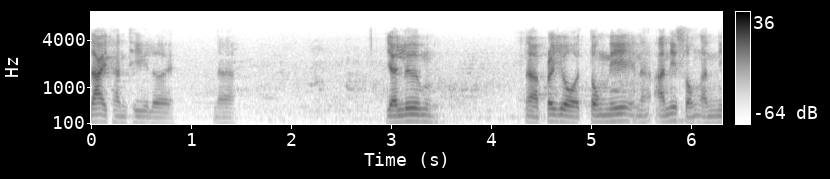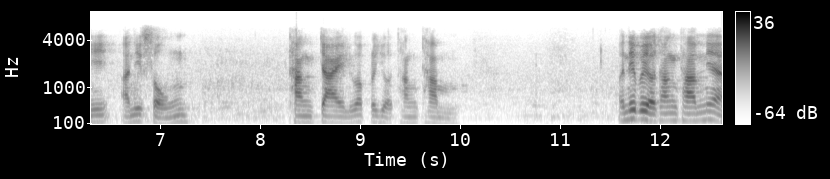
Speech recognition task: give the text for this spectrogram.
ได้ทันทีเลยนะ อย่าลืมนะประโยชน์ตรงนี้นะอันนี้สงอันนี้อันนี้สงทางใจหรือว่าประโยชน์ทางธรรมอันนี้ประโยชน์ทางธรรมเนี่ย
